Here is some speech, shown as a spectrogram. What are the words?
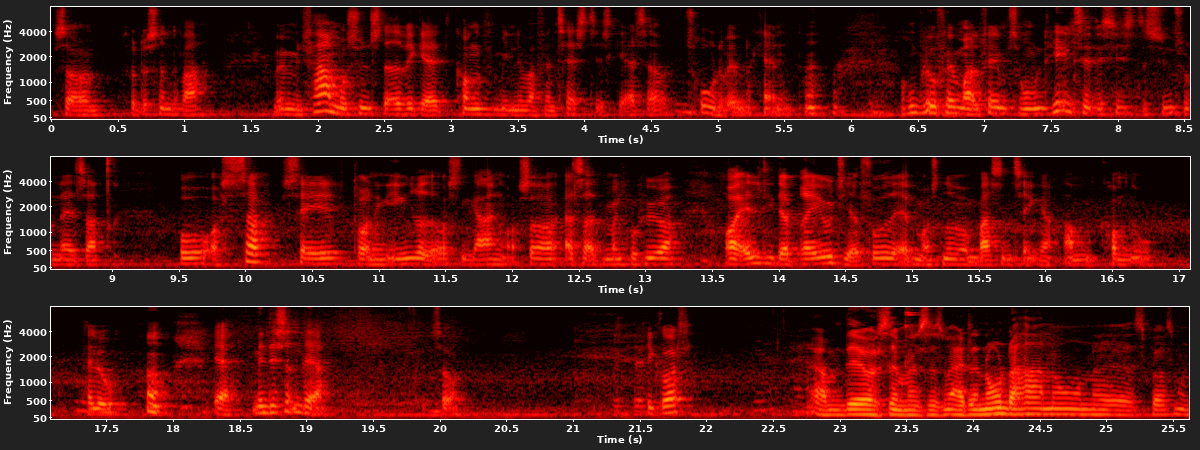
Så, så det var sådan, det var. Men min farmor synes stadigvæk, at kongefamilien var fantastisk. Altså, tro det, hvem der kan. Hun blev 95, så hun helt til det sidste synes hun altså, oh, og så sagde dronning Ingrid også en gang, og så, altså, at man kunne høre, og alle de der breve, de havde fået af dem og sådan noget, hvor man bare sådan tænker, "Jamen, kom nu, hallo. ja, men det er sådan der. Så, det er godt. Jamen, det er jo simpelthen så. Er der nogen, der har nogle øh, spørgsmål?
